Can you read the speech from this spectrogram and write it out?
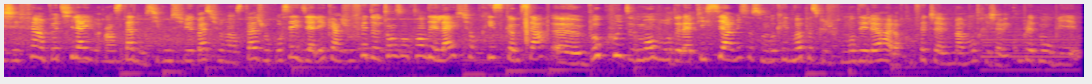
J'ai fait un petit live Insta, donc si vous me suivez pas sur Insta, je vous conseille d'y aller car je vous fais de temps en temps des lives surprises comme ça. Euh, beaucoup de membres de la Pixie Army se sont moqués de moi parce que je vous demandais l'heure alors qu'en fait j'avais ma montre et j'avais complètement oublié.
